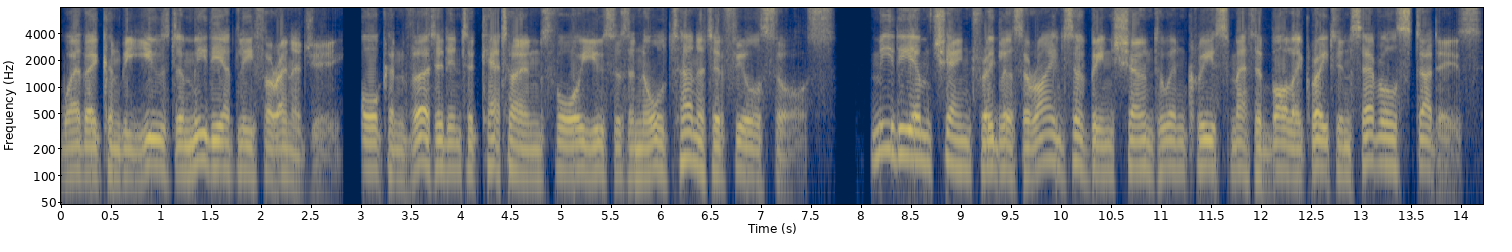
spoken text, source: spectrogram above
where they can be used immediately for energy, or converted into ketones for use as an alternative fuel source. Medium chain triglycerides have been shown to increase metabolic rate in several studies,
